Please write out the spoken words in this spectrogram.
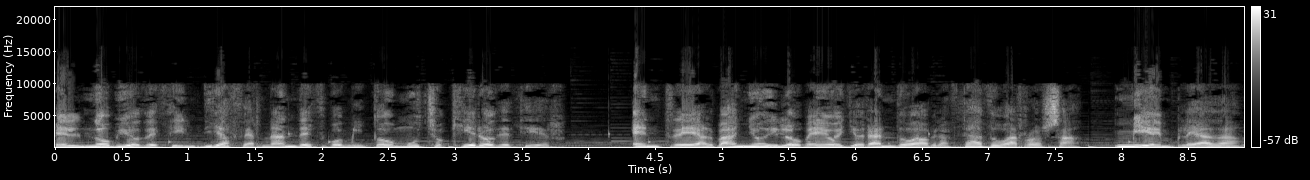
El novio de Cintia Fernández vomitó mucho quiero decir. Entré al baño y lo veo llorando abrazado a Rosa, mi empleada.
